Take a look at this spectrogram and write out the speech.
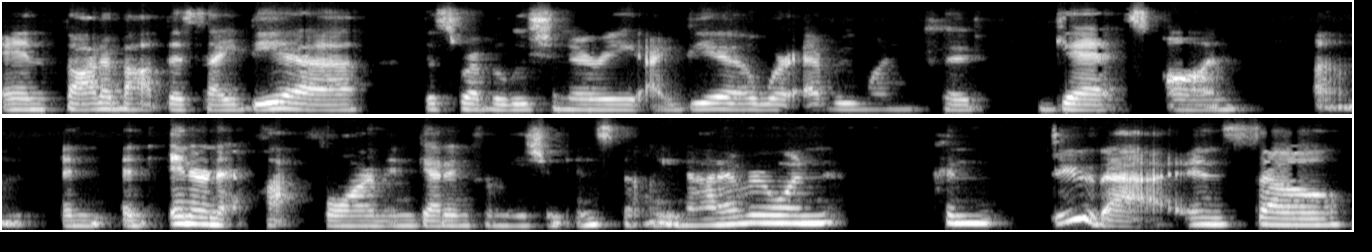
and thought about this idea, this revolutionary idea where everyone could get on um, an, an internet platform and get information instantly. Not everyone can do that. And so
